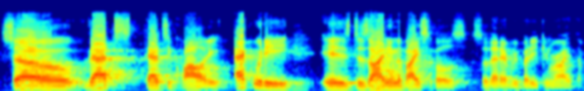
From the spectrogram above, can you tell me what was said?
So that's, that's equality. Equity is designing the bicycles so that everybody can ride them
